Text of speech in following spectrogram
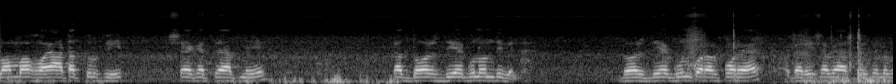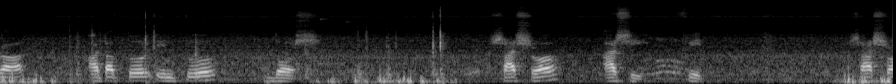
লম্বা হয় আটাত্তর ফিট সেক্ষেত্রে আপনি তার দশ দিয়ে গুণন দিবেন। দশ দিয়ে গুণ করার পরে ওটার হিসাবে আসতেছিল গা আটাত্তর ইন্টু দশ। সাতশো আশি ফিট সাতশো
